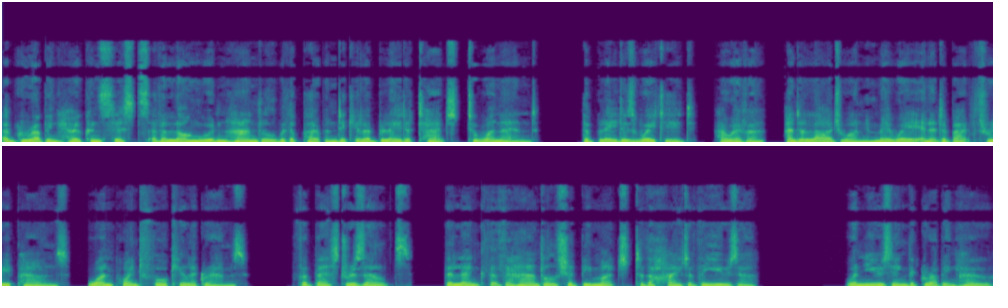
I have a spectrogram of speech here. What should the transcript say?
a grubbing hoe consists of a long wooden handle with a perpendicular blade attached to one end. The blade is weighted, however, and a large one may weigh in at about 3 pounds, 1.4 kilograms. For best results, the length of the handle should be much to the height of the user. When using the grubbing hoe,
